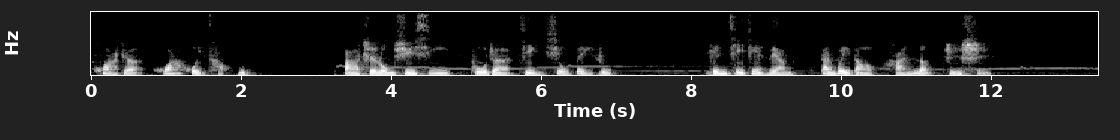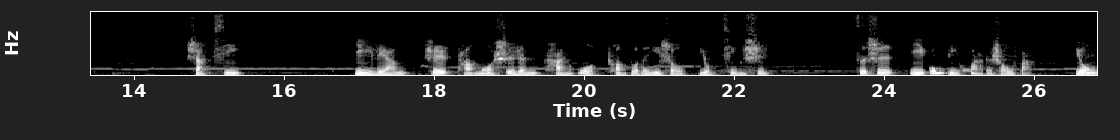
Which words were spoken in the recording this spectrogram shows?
画着花卉草木。八尺龙须席铺着锦绣被褥。天气渐凉，但未到寒冷之时。赏析：以凉是唐末诗人韩沃创作的一首咏情诗。此诗以工笔画的手法，用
